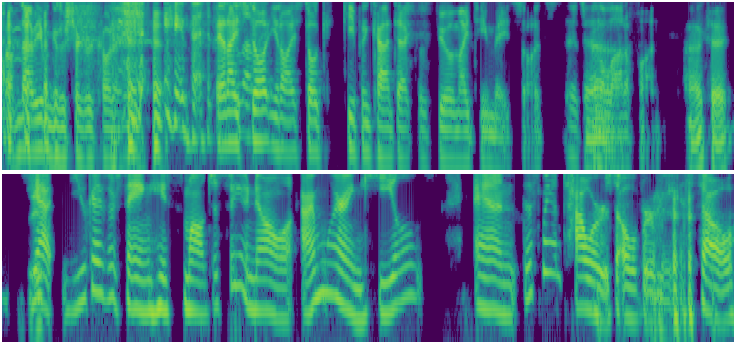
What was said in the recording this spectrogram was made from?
I'm not even going to sugarcoat it. Amen. And I, I still, it. you know, I still keep in contact with a few of my teammates. So it's it's yeah. been a lot of fun. Okay. So, yeah, you guys are saying he's small. Just so you know, I'm wearing heels and this man towers over me. So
